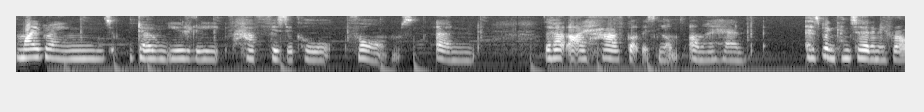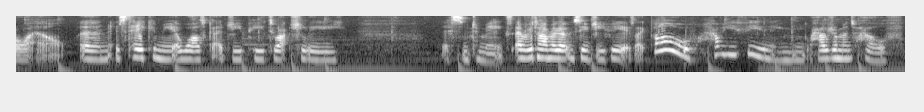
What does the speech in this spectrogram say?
migraines don't usually have physical forms and the fact that I have got this lump on my head has been concerning me for a while and it's taken me a while to get a GP to actually listen to me because every time I go and see GP it's like oh how are you feeling how's your mental health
